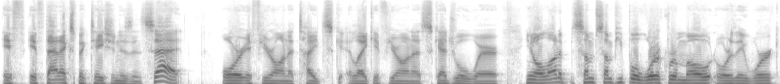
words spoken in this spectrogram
if if that expectation isn't set, or if you're on a tight like if you're on a schedule where you know a lot of some some people work remote or they work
